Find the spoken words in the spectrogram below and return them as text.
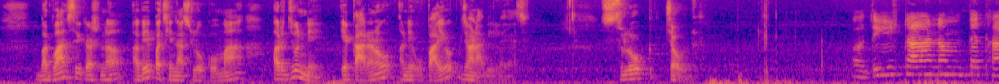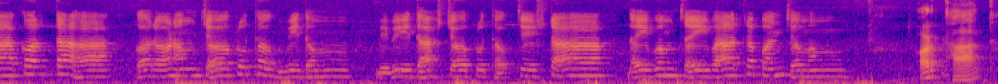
ભગવાન શ્રી કૃષ્ણ હવે પછીના શ્લોકોમાં અર્જુનને એ કારણો અને ઉપાયો જણાવી રહ્યા છે. શ્લોક ચૌદ. અધિષ્ઠાનમ તથા કર્તા પૃથગ્વિધમ વિવિધાશ્ચ પૃથક ચેષ્ટા દૈવમ ચૈવાત્ર પંચમમ અર્થાત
